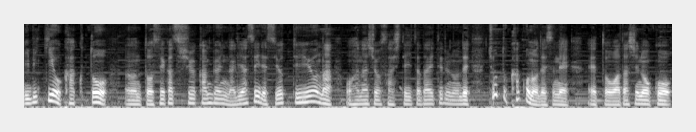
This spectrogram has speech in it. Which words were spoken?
いびきをかくと,、うんと生活習慣病になりやすいですよっていうようなお話をさせていただいているのでちょっと過去のですね、えっと、私のこ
